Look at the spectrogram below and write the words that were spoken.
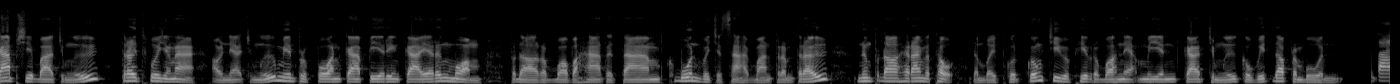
ការព្យាបាលជំងឺត្រូវធ្វើយ៉ាងណាឲ្យអ្នកជំងឺមានប្រព័ន្ធការពាររាងកាយរឹងមាំផ្ដល់របបអាហារទៅតាមក្បួនវិទ្យាសាស្ត្រឲ្យបានត្រឹមត្រូវនិងផ្ដល់ហិរញ្ញវត្ថុដើម្បីផ្គត់ផ្គង់ជីវភាពរបស់អ្នកមានកើតជំងឺ Covid-19 តែ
